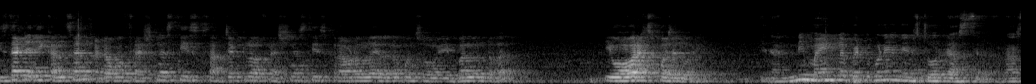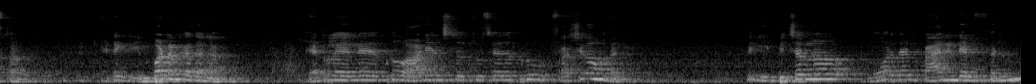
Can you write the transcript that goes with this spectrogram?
ఇస్ దట్ ఎనీ కన్సర్న్ అంటే ఒక ఫ్రెష్నెస్ తీసుకు సబ్జెక్ట్లో ఫ్రెష్నెస్ తీసుకురావడంలో ఏదైనా కొంచెం ఇబ్బంది ఉంటుందా? ఈ ఓవర్ ఎక్స్పోజర్ మరి. ఇది అన్ని మైండ్లో పెట్టుకుని నేను స్టోరీ రాస్తాను రాస్తాను. అంటే ఇది ఇంపార్టెంట్ కదా నాకు. థియేటర్లో వెళ్ళేటప్పుడు ఆడియన్స్ చూసేటప్పుడు ఫ్రెష్గా ఉండాలి. ఈ పిక్చర్లో more than pan Indian film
